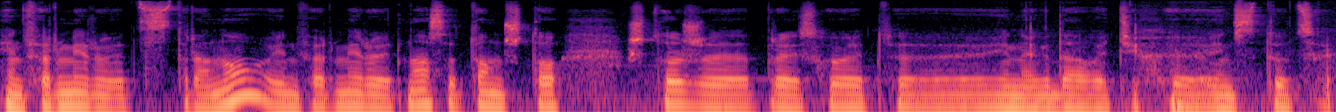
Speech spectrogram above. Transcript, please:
информируют страну, информируют нас о том, что, что же происходит э, иногда в этих институциях.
